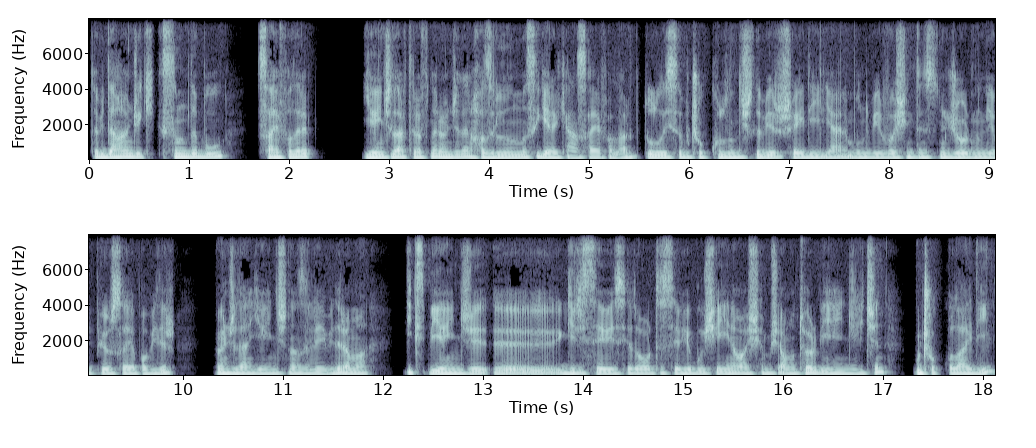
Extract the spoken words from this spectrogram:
Tabii daha önceki kısımda bu sayfalar hep yayıncılar tarafından önceden hazırlanılması gereken sayfalardı. Dolayısıyla bu çok kullanışlı bir şey değil. Yani bunu bir Washington Journal yapıyorsa yapabilir. Önceden yayıncını hazırlayabilir ama X bir yayıncı e, giriş seviyesi ya da orta seviye bu işe yeni başlamış amatör bir yayıncı için bu çok kolay değil.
